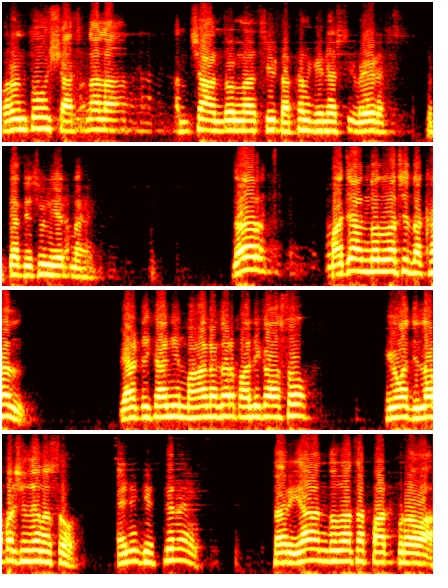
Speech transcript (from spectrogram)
परंतु शासनाला आमच्या आंदोलनाची दखल घेण्याची वेळ सध्या दिसून येत नाही. जर माझ्या आंदोलनाची दखल या ठिकाणी महानगरपालिका असो किंवा जिल्हा प्रशासन असो यांनी घेतले नाही तर या आंदोलनाचा पाठपुरावा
